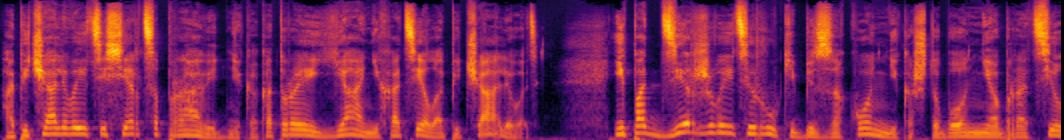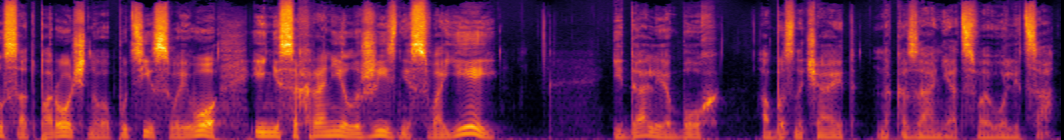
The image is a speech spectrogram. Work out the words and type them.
опечаливаете сердце праведника, которое я не хотел опечаливать, и поддерживаете руки беззаконника, чтобы он не обратился от порочного пути своего и не сохранил жизни своей». И далее Бог обозначает наказание от своего лица –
